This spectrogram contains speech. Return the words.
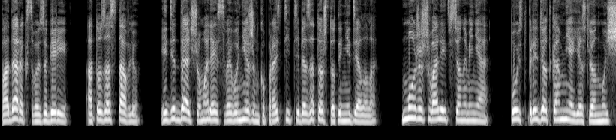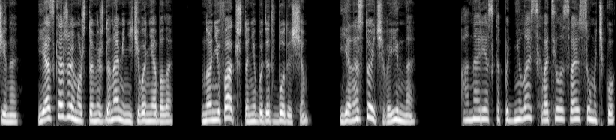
Подарок свой забери, а то заставлю. Иди дальше, умоляй своего неженку простить тебя за то, что ты не делала. Можешь валить все на меня. Пусть придет ко мне, если он мужчина. Я скажу ему, что между нами ничего не было. Но не факт, что не будет в будущем. Я настойчива, Инна». Она резко поднялась, схватила свою сумочку.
